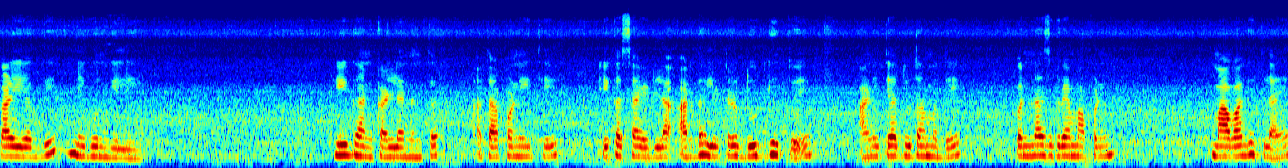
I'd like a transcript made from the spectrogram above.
काळी अगदी निघून गेली ही घाण काढल्यानंतर आता आपण इथे एका साईडला अर्धा लिटर दूध घेतो आहे आणि त्या दुधामध्ये पन्नास ग्रॅम आपण मावा घेतला आहे.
